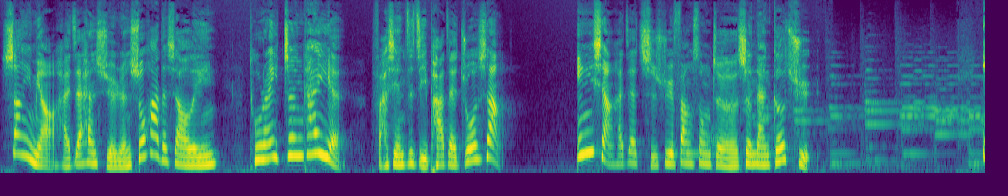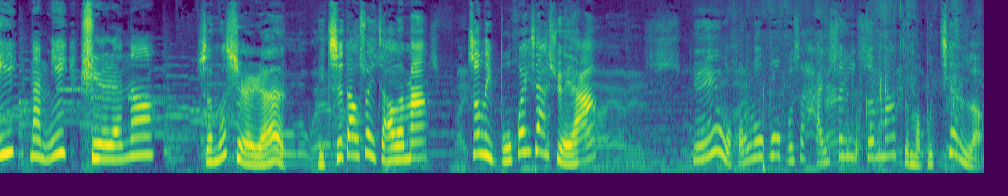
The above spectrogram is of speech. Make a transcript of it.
上一秒还在和雪人说话的小林，突然一睁开眼，发现自己趴在桌上，音响还在持续放送着圣诞歌曲。咦，妈咪，雪人呢？什么雪人？你吃到睡着了吗？这里不会下雪呀。诶，我红萝卜不是还剩一根吗？怎么不见了？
